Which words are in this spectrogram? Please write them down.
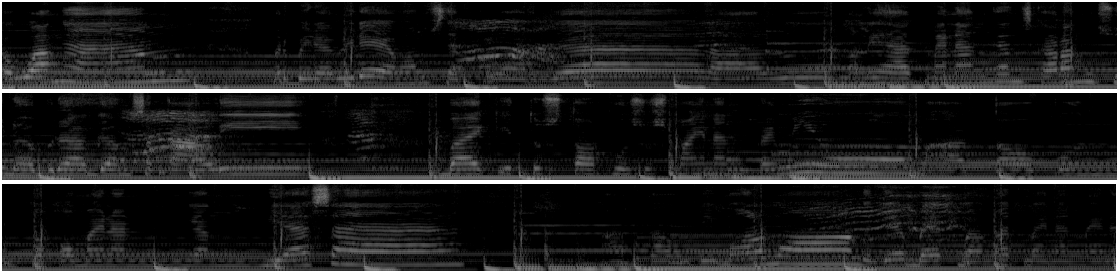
keuangan berbeda-beda ya mom setiap keluarga. Lalu melihat mainan kan sekarang sudah beragam sekali baik itu store khusus mainan premium ataupun toko mainan yang biasa mall-mall gitu ya banyak banget mainan-mainan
